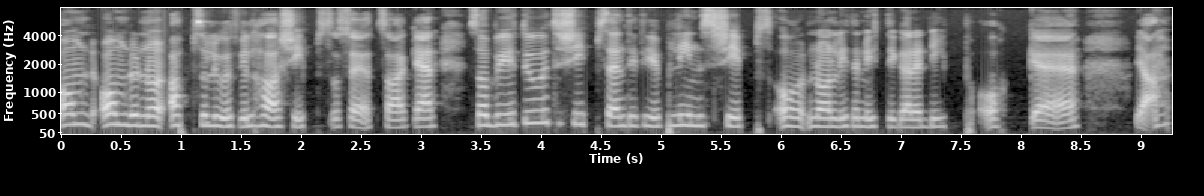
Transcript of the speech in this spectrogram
om, om du nu absolut vill ha chips och sötsaker så byt ut chipsen till typ linschips och någon lite nyttigare dipp och eh, ja,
